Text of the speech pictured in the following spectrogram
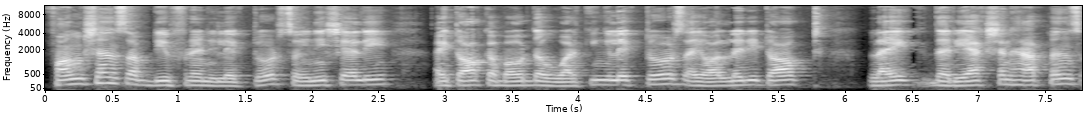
functions of different electrodes. So initially I talk about the working electrodes. I already talked like the reaction happens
